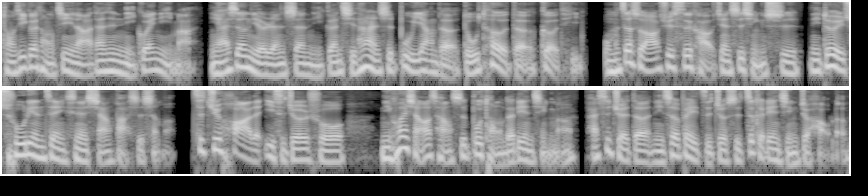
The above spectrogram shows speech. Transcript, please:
统计归统计呢，但是你归你嘛，你还是有你的人生，你跟其他人是不一样的、独特的个体。我们这时候要去思考一件事情：是你对于初恋这件事的想法是什么？这句话的意思就是说，你会想要尝试不同的恋情吗？还是觉得你这辈子就是这个恋情就好了？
